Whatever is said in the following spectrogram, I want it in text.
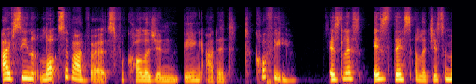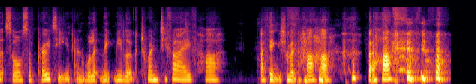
I've seen lots of adverts for collagen being added to coffee. Is this is this a legitimate source of protein and will it make me look 25? Ha. I think she meant ha ha. but ha.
